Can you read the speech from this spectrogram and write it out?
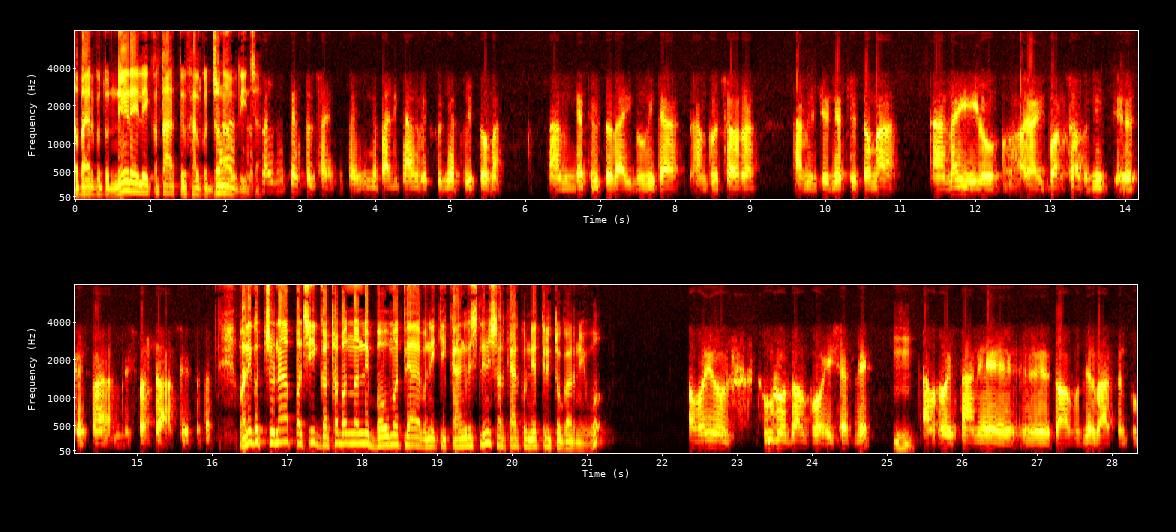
तपाईँहरूको त्यो निर्णयले कता त्यो खालको जनाउ दिन्छ? त्यस्तो छैन नेपाली काङ्ग्रेसको नेतृत्वमा नेतृत्वदायी भूमिका हाम्रो छ र हामी त्यो नेतृत्वमा नै यो अगाडि बढ्छ भन्ने त्यसमा स्पष्ट आशय छ भनेको चुनाव पछि गठबन्धनले बहुमत ल्यायो भने कि काङ्ग्रेसले नै सरकारको नेतृत्व गर्ने हो? अब यो ठुलो दलको हैसियतले हाम्रो स्थानीय तहको निर्वाचनको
